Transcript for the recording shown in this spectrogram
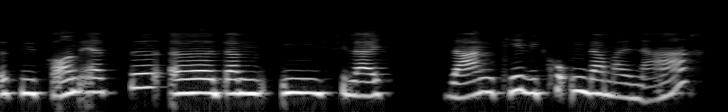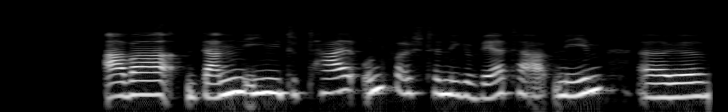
dass die Frauenärzte äh, dann irgendwie vielleicht sagen, okay, wir gucken da mal nach, aber dann irgendwie total unvollständige Werte abnehmen, äh,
